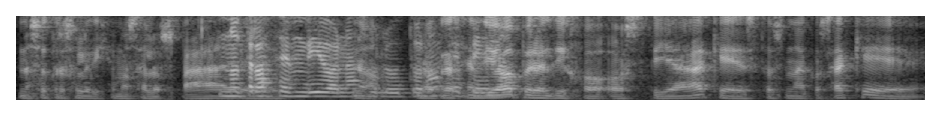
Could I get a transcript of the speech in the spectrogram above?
nosotros se lo dijimos a los padres. No trascendió en absoluto, ¿no? No Qué trascendió, pero él dijo, hostia, que esto es una cosa que...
